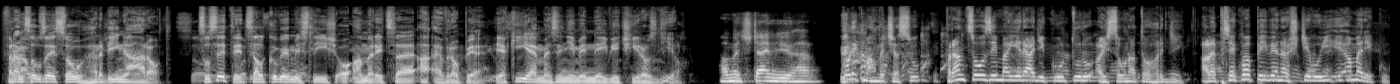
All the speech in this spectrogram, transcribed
Francouzi jsou hrdý národ. Co si ty celkově myslíš o Americe a Evropě? Jaký je mezi nimi největší rozdíl? how much time do you have? Kolik máme času? Francouzi mají rádi kulturu a jsou na to hrdí. Ale překvapivě navštěvují i Ameriku.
